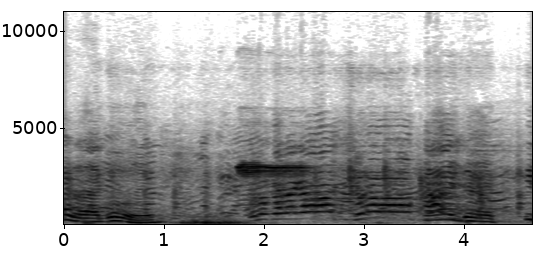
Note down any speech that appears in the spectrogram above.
তুমি কেডা গো শুরু করেগা শুরু এই দেখ কি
